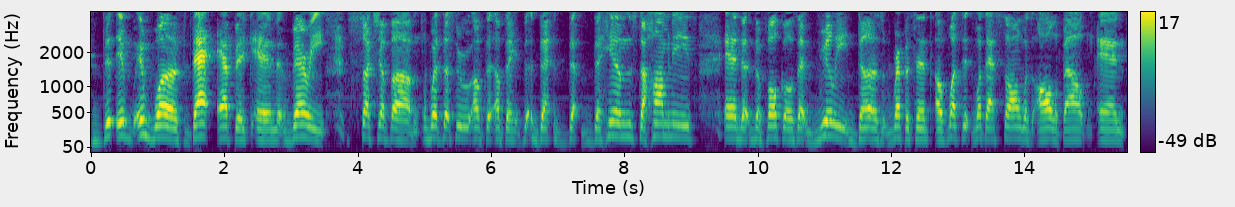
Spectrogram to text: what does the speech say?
it it was that epic and very such of um with the through of the of the the the, the hymns the harmonies and the, the, vocals that really does represent of what the, what that song was all about. And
